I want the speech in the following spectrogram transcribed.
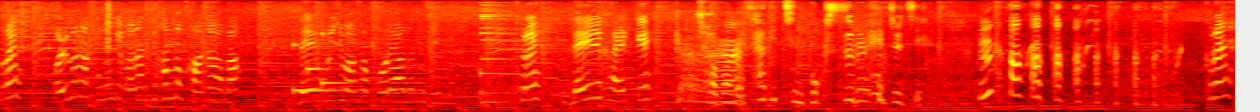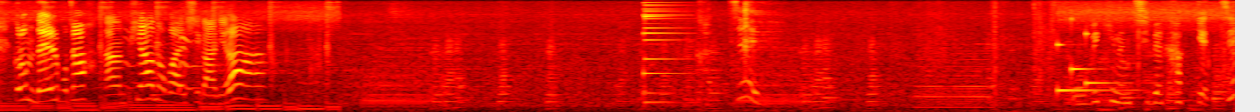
그래 얼마나 좋은 게 많은지 한번 가져와봐. 내일 우리 집 와서 거래하든지. 그래 내일 갈게. 저번에 사기친 복수를 해주지. 응? 그래 그럼 내일 보자. 나는 피아노 갈 시간이라 오비키는 집에 갔겠지?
